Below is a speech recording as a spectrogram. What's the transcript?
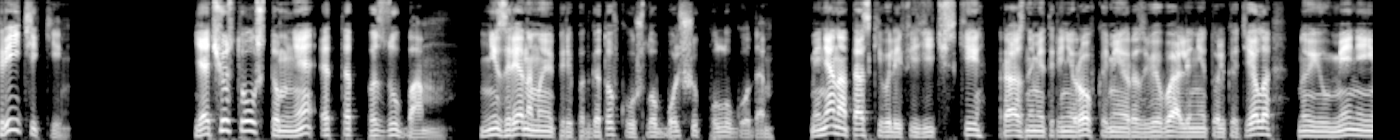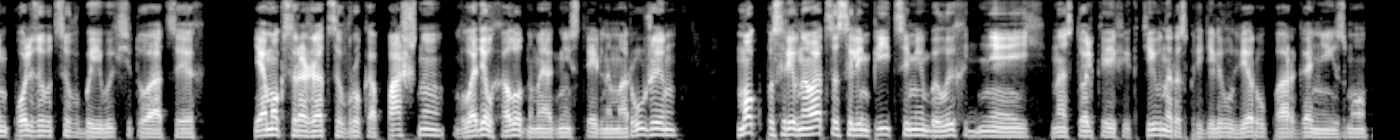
Критики. Я чувствовал, что мне это по зубам. Не зря на мою переподготовку ушло больше полугода. Меня натаскивали физически, разными тренировками развивали не только тело, но и умение им пользоваться в боевых ситуациях. Я мог сражаться в рукопашную, владел холодным и огнестрельным оружием, мог посоревноваться с олимпийцами былых дней, настолько эффективно распределил веру по организму.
